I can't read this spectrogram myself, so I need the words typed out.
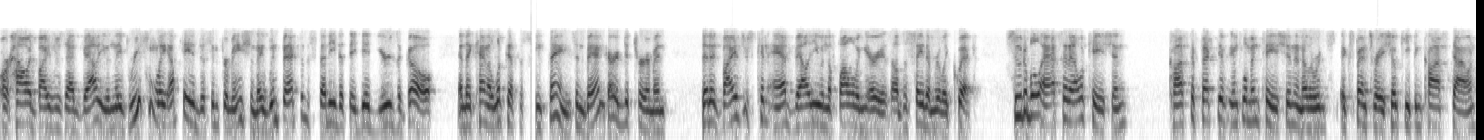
or how advisors add value, and they've recently updated this information. They went back to the study that they did years ago, and they kind of looked at the same things. And Vanguard determined that advisors can add value in the following areas. I'll just say them really quick suitable asset allocation, cost effective implementation, in other words, expense ratio, keeping costs down,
